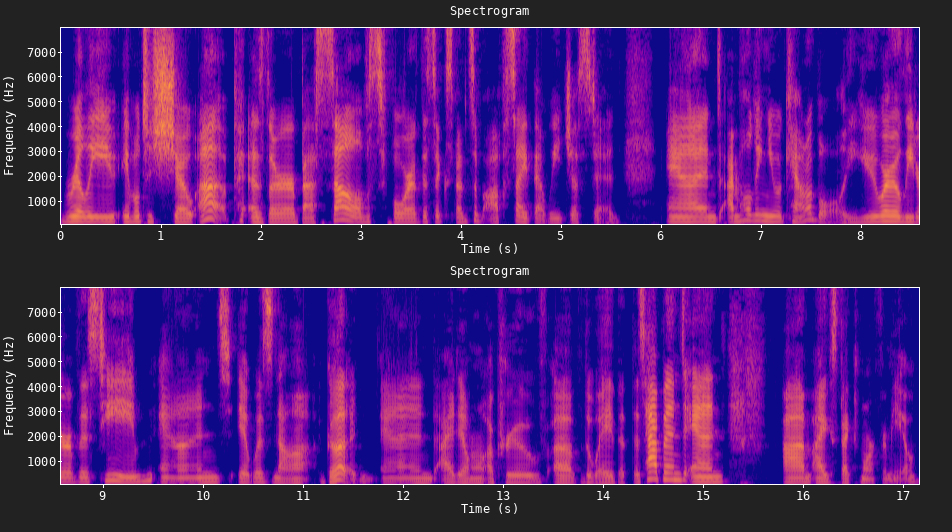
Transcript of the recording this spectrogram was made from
really able to show up as their best selves for this expensive offsite that we just did. And I'm holding you accountable. You are a leader of this team, and it was not good. And I don't approve of the way that this happened. And um, I expect more from you.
